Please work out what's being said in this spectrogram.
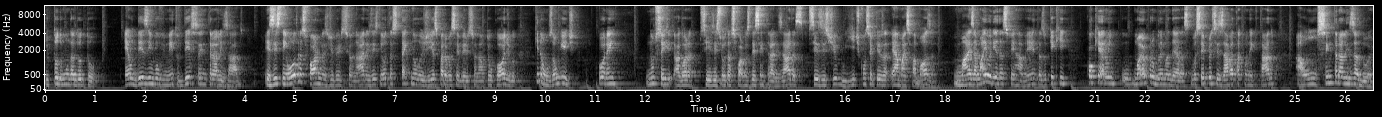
e todo mundo adotou? É o desenvolvimento descentralizado. Existem outras formas de versionar, existem outras tecnologias para você versionar o teu código que não usam Git. Porém, não sei agora se existem outras formas descentralizadas. Se existiu, o Git com certeza é a mais famosa. Mas a maioria das ferramentas, o que que, qual que era o, o maior problema delas? Que você precisava estar conectado a um centralizador,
